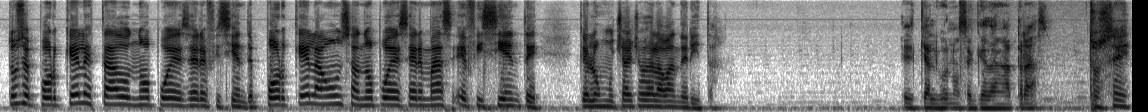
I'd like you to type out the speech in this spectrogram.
Entonces, ¿por qué el Estado no puede ser eficiente? ¿Por qué la ONSA no puede ser más eficiente que los muchachos de la banderita? Es que algunos se quedan atrás. Entonces,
